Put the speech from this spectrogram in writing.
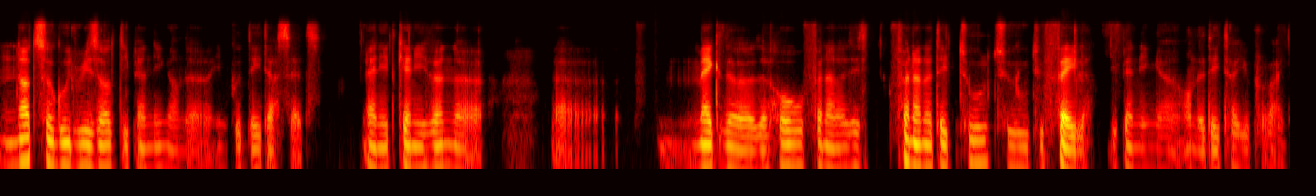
not so good result depending on the input data sets. And it can even uh, uh, make the, the whole funannotate, tool to, to fail depending uh, on the data you provide.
